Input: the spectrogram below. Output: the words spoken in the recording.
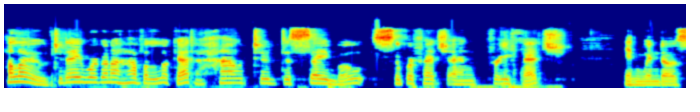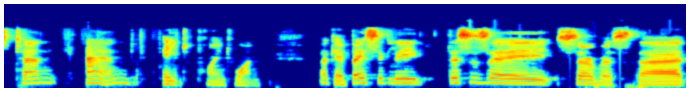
Hello, today we're going to have a look at how to disable Superfetch and Prefetch in Windows 10 and 8.1. Okay, basically this is a service that,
